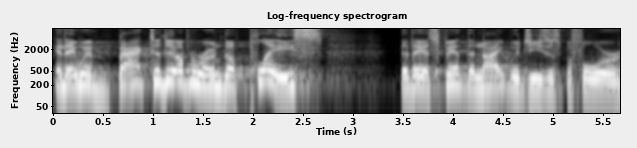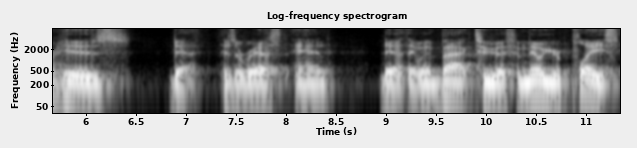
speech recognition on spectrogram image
and they went back to the upper room, the place that they had spent the night with Jesus before his death, his arrest and death. They went back to a familiar place.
